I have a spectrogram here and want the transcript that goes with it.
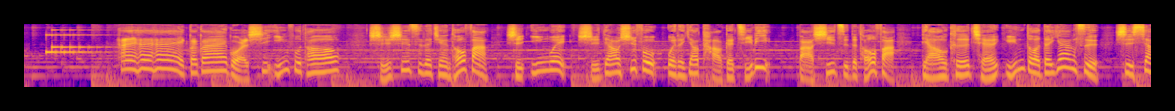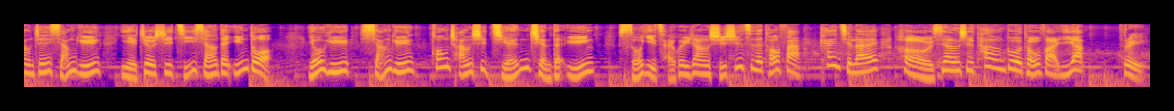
嗨嗨嗨，乖乖，我是银斧头。石狮子的卷头发，是因为石雕师傅为了要讨个吉利，把狮子的头发。雕刻成云朵的样子，是象征祥云，也就是吉祥的云朵。由于祥云通常是卷卷的云，所以才会让石狮子的头发看起来好像是烫过头发一样。Three，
